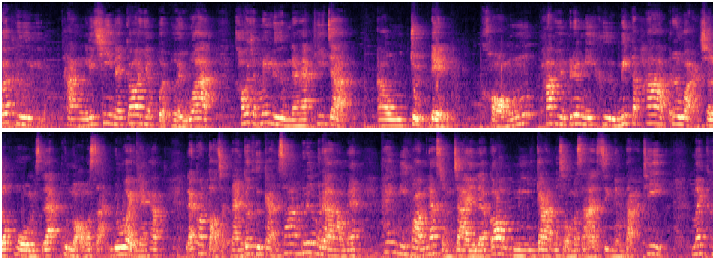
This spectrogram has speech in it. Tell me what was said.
ก็คือ ทางลิชี่นั้นก็ยังเปิดเผยว่าเขายังไม่ลืมนะฮะที่จะเอาจุดเด่นของภาพยนตร์เรื่องนี้คือมิตรภาพระหว่างเชอร์ล็อกโฮมส์และคุณหมอวสันด้วยนะครับ และก็ต่อจากนั้นก็คือการสร้างเรื่องราวนะให้มีความน่าสนใจแล้วก็มีการผสมผสานสิ่งต่างๆ ที่ไม่เค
